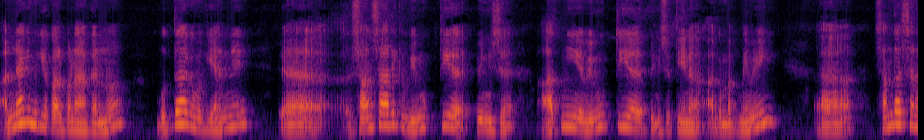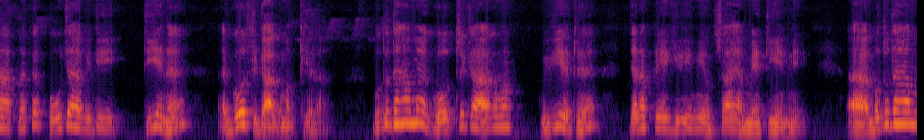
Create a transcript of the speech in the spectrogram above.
අන්‍යාගමිකය කල්පනා කරනවා බුද්ධාගම කියන්නේ සංසාරික විමුක්තිය පිණිස ආත්මීය විමුක්තිය පිණිස තියෙන ආගමක් නෙවෙයි සන්දර්ශනාත්මක පූජා විදි තියෙන ගෝත්‍රික ආගමක් කියලා. බුදුදහම ගෝත්‍රික ආගමක් විදියට ජනප්‍රිය කිරීමේ උත්සාහයක් මේ තියෙන්නේ. බුදුදහම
